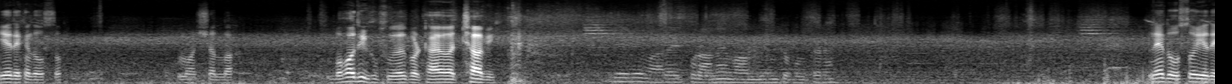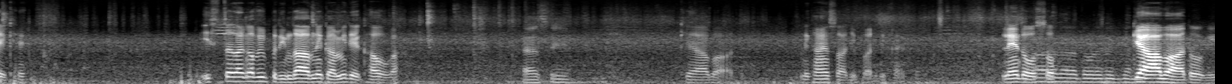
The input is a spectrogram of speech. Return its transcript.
ये देखें दोस्तों। माशाल्लाह। बहुत ही खूबसूरत पट्टा है और अच्छा भी। ये भी हमारा एक पुराना कबूतर है। ले दोस्तों ये देखें। इस तरह का भी परिंदा आपने कम ही देखा होगा। ऐसे क्या बात। दिखाएँ साजी पर दिखाएँ। लें दोस्तों क्या बात होगी।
